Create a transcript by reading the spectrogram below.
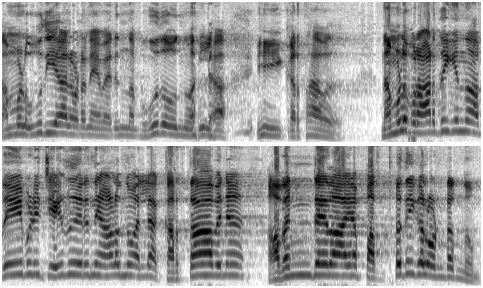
നമ്മൾ ഊതിയാൽ ഉടനെ വരുന്ന ഭൂതമൊന്നുമല്ല ഈ കർത്താവ്. നമ്മൾ പ്രാർത്ഥിക്കുന്ന അതേപടി ചെയ്തു തരുന്ന ആളൊന്നും അല്ല. കർത്താവിന് അവന്റെതായ പദ്ധതികളുണ്ടെന്നും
